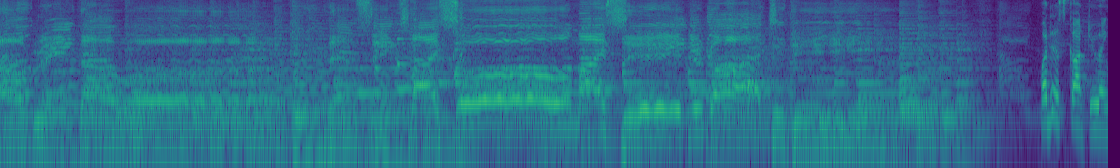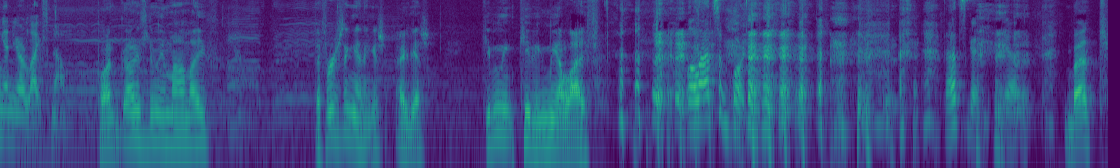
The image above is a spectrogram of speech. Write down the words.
how great thou art. What is God doing in your life now? What God is doing in my life, the first thing I think is, I guess, keeping me, keeping me alive. Well, that's important. that's good. Yeah. But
